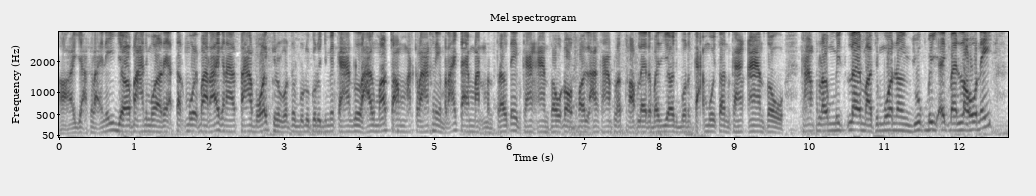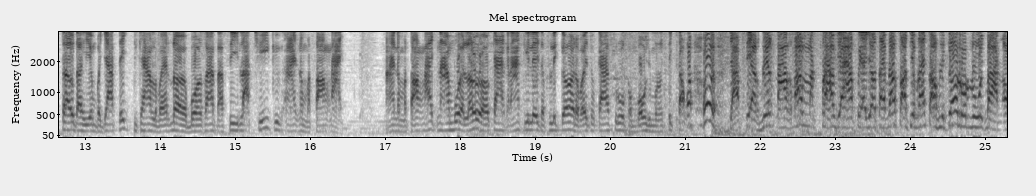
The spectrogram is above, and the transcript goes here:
អាយ៉ាកន្លែងនេះយកបានមួយរយៈទឹកមួយបាទហើយកណ្ដាល Star Boy គ្រូគ្រូមានការឡើងមកចង់ម៉ាត់ក្បាលគ្នាម្ដាយតែម៉ាត់មិនត្រូវទេខាងអានសូដកថយឡើងខាងផ្លូវ top lane ដើម្បីយកជាមួយនឹងកាក់មួយសិនខាងអានសូខាងផ្លូវ mid lane មកជាមួយនឹង UBX Bello នេះត្រូវតែរៀងប្រយ័ត្នតិចពីខាង Lavender បើសារតាស៊ីឡាត់ឈីគឺអាចនឹងមកតង់ដាច់ អាយនឹងមិនតង់ដាច់ណាមួយឥឡូវការកណាគេលេតែ flicker ដើម្បីធ្វើការស្រួលកម្បោជាមួយនឹង TikTok ចាប់ផ្ទះភ្លៀងដើរក្បាលមាត់ប្រាវយ៉ាពេលយកតែដល់សតជាម្ដាយសត flicker រត់រួចបានអ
